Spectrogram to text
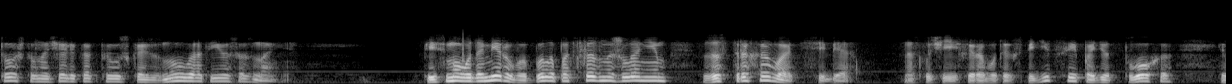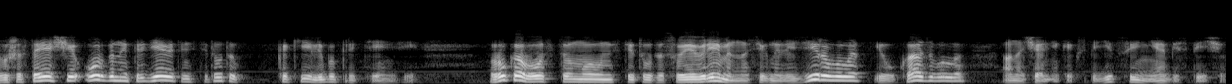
то, что вначале как-то ускользнуло от ее сознания. Письмо Водомерова было подсказано желанием застраховать себя на случай, если работа экспедиции пойдет плохо, и вышестоящие органы предъявят институту какие-либо претензии. Руководство, мол, института своевременно сигнализировало и указывало, а начальник экспедиции не обеспечил.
